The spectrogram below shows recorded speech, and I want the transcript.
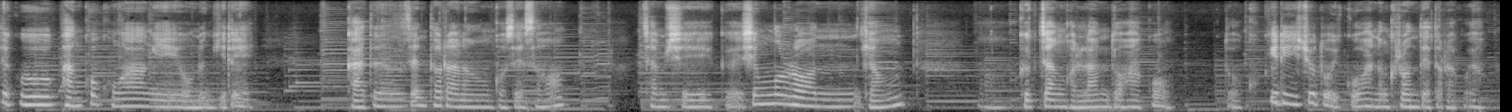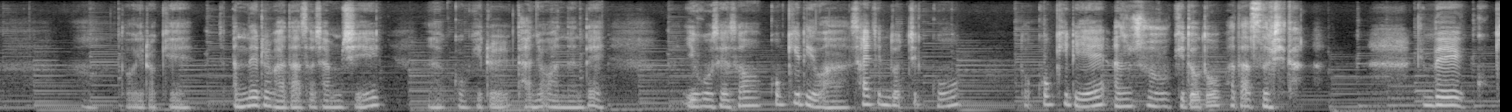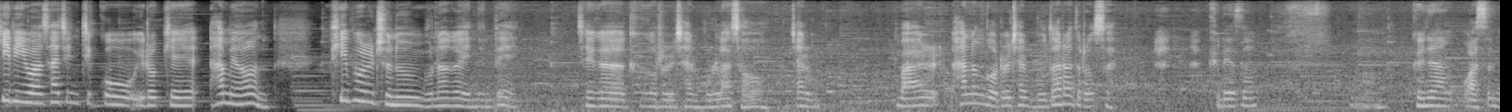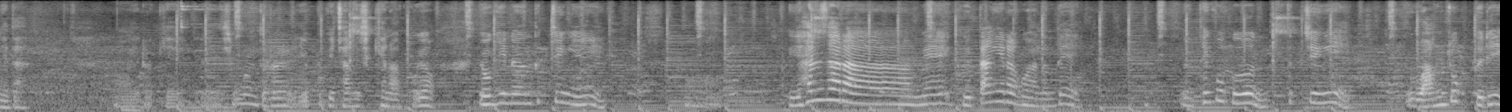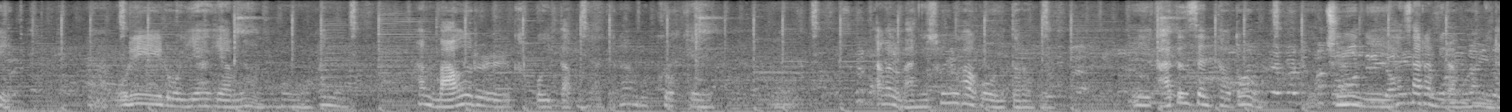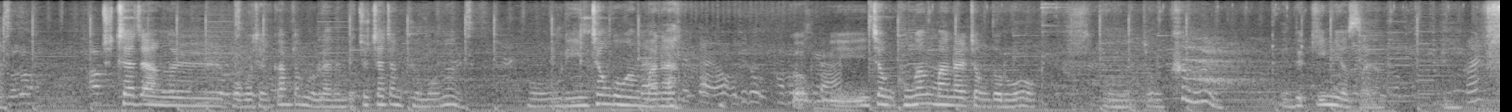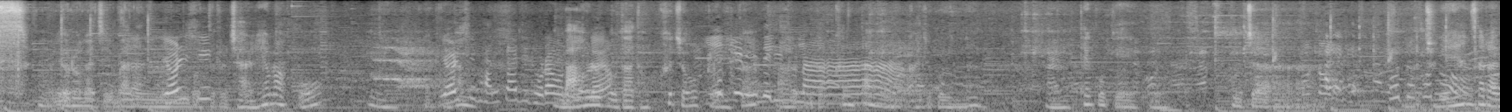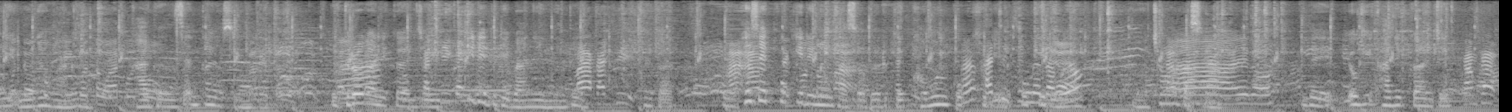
태국 방콕 공항에 오는 길에 가든 센터라는 곳에서 잠시 그 식물원 겸 어, 극장 관람도 하고 또 코끼리 쇼도 있고 하는 그런 데더라고요. 어, 또 이렇게 안내를 받아서 잠시 어, 거기를 다녀왔는데 이곳에서 코끼리와 사진도 찍고 또 코끼리의 안수 기도도 받았습니다. 근데 코끼리와 사진 찍고 이렇게 하면 팁을 주는 문화가 있는데 제가 그거를 잘 몰라서 잘 말하는 거를 잘 못 알아들었어요. 그래서 어, 그냥 왔습니다. 어, 이렇게 그 식물들을 예쁘게 장식해 놨고요. 여기는 특징이 어, 이한 사람의 그 땅이라고 하는데 태국은 특징이 왕족들이 어, 우리로 이야기하면 뭐한한 마을을 갖고 있다고 해야 되나 뭐 그렇게 어, 땅을 많이 소유하고 있더라고요. 이 가든 센터도 주인이 한 사람이라고 합니다. 주차장을 보고 제가 깜짝 놀랐는데 주차장 규모는 뭐 우리 인천공항만한 그 인천공항만 할 정도로 어, 좀큰 느낌이었어요. 네. 어, 여러 가지 많은 시? 것들을 잘 해놨고 10시 반까지 돌아오는 건가요? 마을보다 더 크죠. 그러니까. 마을보다 큰 땅을 가지고 있는 음, 태국의 그 부자 중에 한 사람이 운영하는 가든 센터였습니다. 이 들어가니까 이제 코끼리들이 많이 있는데 제가 그 회색 코끼리는 봤어도 이렇게 검은 어? 같이 코끼리 음, 처음 봤어요. 아, 이거 근데 여기 가니까 이제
